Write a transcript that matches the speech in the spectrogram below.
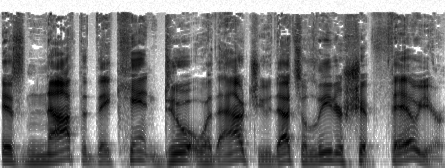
is not that they can't do it without you. That's a leadership failure.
